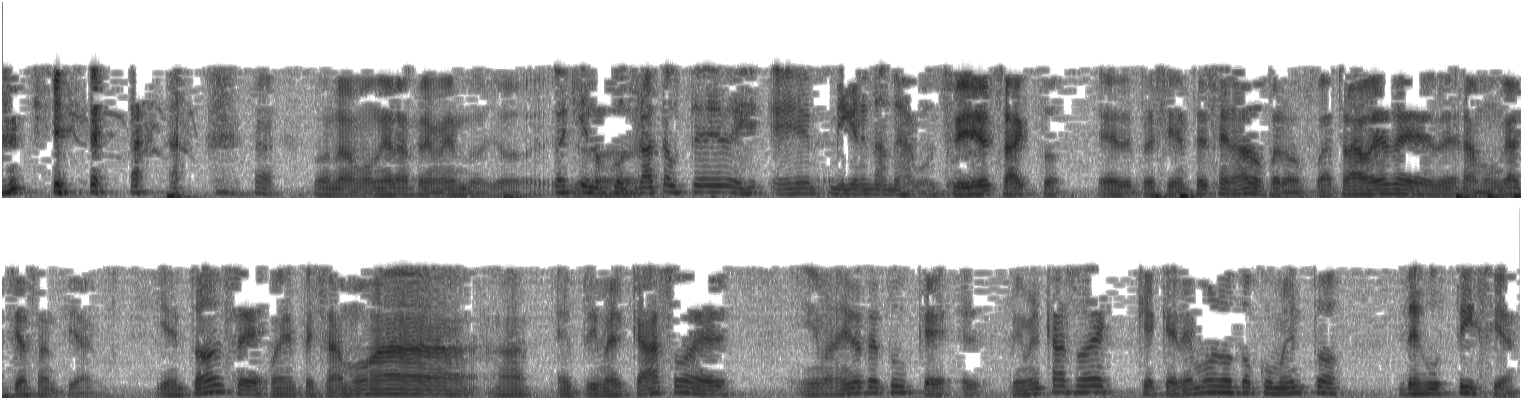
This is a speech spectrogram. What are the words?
Don Ramón era tremendo. Yo, quien lo contrata a ustedes es Miguel Hernández Agosto. Sí, exacto. El presidente del Senado, pero fue a través de, Ramón García Santiago. Y entonces, pues empezamos a, el primer caso es, imagínate tú que el primer caso es que queremos los documentos de justicia,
